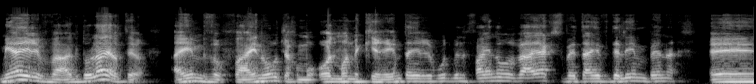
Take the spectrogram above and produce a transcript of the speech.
מי היריבה הגדולה יותר? האם זו פיינורד, שאנחנו מאוד מאוד מכירים את היריבות בין פיינורד ואייקס, ואת ההבדלים בין אה,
